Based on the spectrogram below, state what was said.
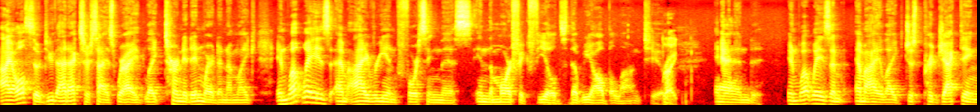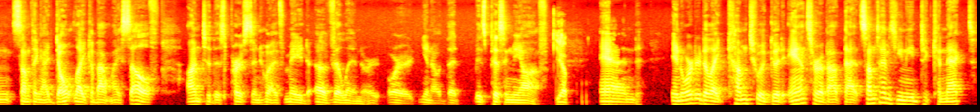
I also do that exercise where I like turn it inward and I'm like, in what ways am I reinforcing this in the morphic fields that we all belong to? Right. And in what ways am, am I like just projecting something I don't like about myself onto this person who I've made a villain or, or, you know, that is pissing me off? Yep. And in order to like come to a good answer about that, sometimes you need to connect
